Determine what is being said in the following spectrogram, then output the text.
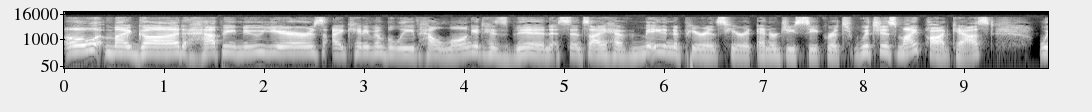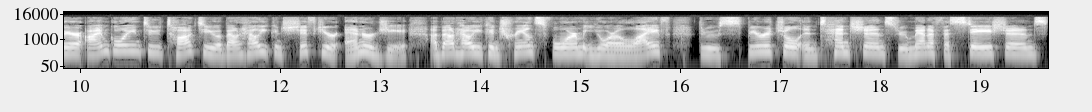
Oh my God, Happy New Year's. I can't even believe how long it has been since I have made an appearance here at Energy Secrets, which is my podcast where I'm going to talk to you about how you can shift your energy, about how you can transform your life through spiritual intentions, through manifestations,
